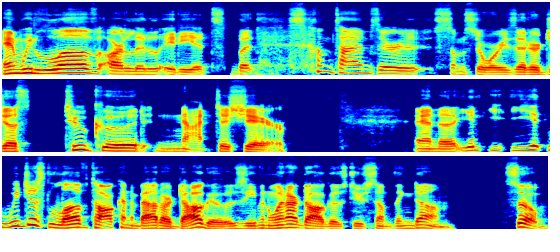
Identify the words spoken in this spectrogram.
And we love our little idiots, but sometimes there are some stories that are just too good not to share. And uh, you, you, we just love talking about our doggos, even when our doggos do something dumb. So,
